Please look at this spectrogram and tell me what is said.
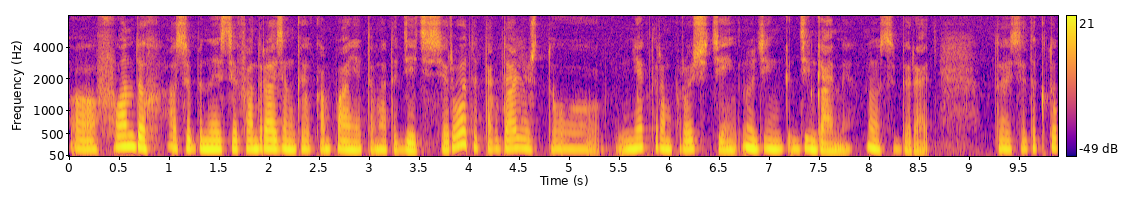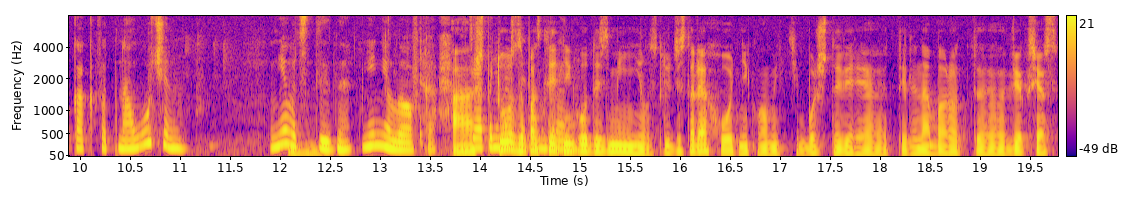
в фондах, особенно если фандрайзинговая компания, там это дети-сирот и так далее, что некоторым проще день, ну, день, деньгами ну, собирать. То есть это кто как вот научен, мне вот стыдно, мне неловко. А Хотя что понимаю, за что последние годы изменилось? Люди стали охотнее к вам идти, больше доверяют? Или наоборот, э, век сейчас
